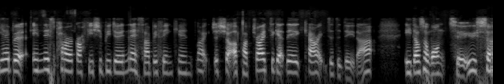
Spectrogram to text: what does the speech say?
yeah, but in this paragraph you should be doing this. I'd be thinking, like, just shut up. I've tried to get the character to do that. He doesn't want to. So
